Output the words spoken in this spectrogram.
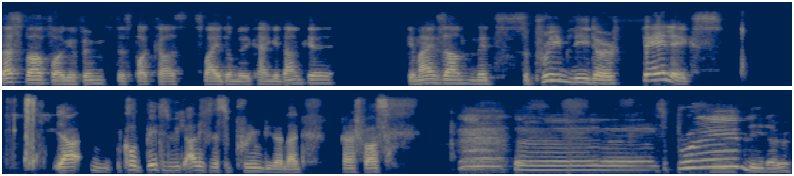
Das war Folge 5 des Podcasts Zwei Dumme, kein Gedanke. Gemeinsam mit Supreme Leader Felix. Ja, kommt, betet mich an, ich will das Supreme Leader. Nein, kein Spaß. Äh, Supreme Leader.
